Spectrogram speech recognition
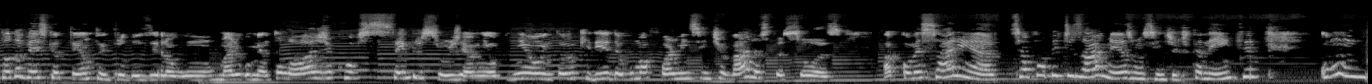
toda vez que eu tento introduzir algum argumento lógico, sempre surge a minha opinião, então eu queria de alguma forma incentivar as pessoas a começarem a se alfabetizar mesmo cientificamente como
